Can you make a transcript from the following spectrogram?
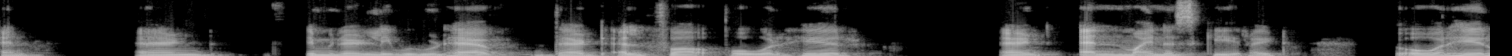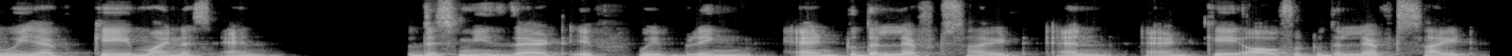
n. And similarly we would have that alpha over here and n minus k right? So over here we have k minus n. So this means that if we bring n to the left side n and k also to the left side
